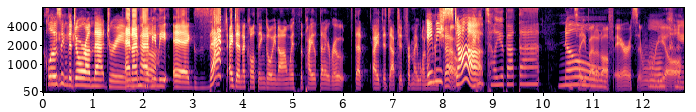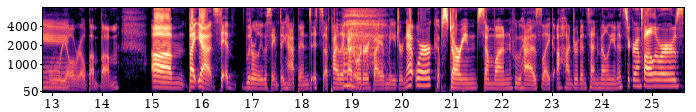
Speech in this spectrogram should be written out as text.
closing the door on that dream. And I'm having Ugh. the exact identical thing going on with the pilot that I wrote that I adapted from my one woman Amy, show. I stop. didn't tell you about that. no. I'll tell you about it off air. It's a real, Okay. real, real bum bum. Um, but yeah, sa- literally the same thing happened. It's a pilot got ordered by a major network, starring someone who has like 110 million Instagram followers,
